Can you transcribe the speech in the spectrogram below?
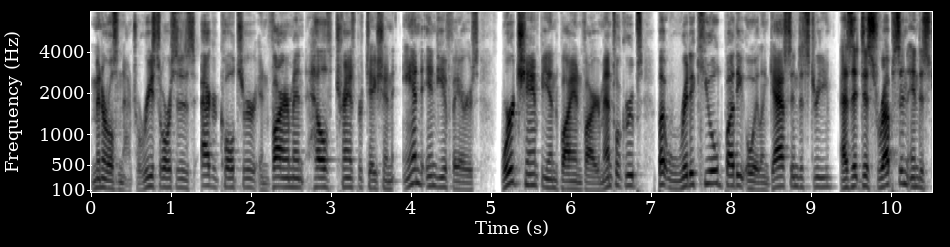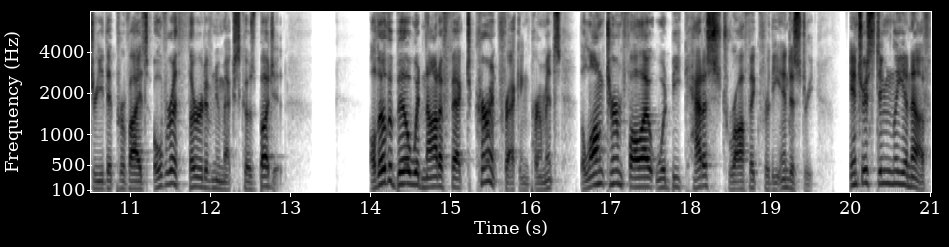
Minerals and Natural Resources, Agriculture, Environment, Health, Transportation, and Indian Affairs were championed by environmental groups but ridiculed by the oil and gas industry as it disrupts an industry that provides over a third of New Mexico's budget. Although the bill would not affect current fracking permits, the long term fallout would be catastrophic for the industry. Interestingly enough,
